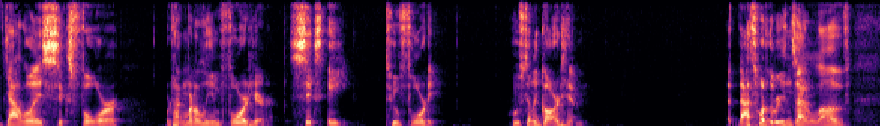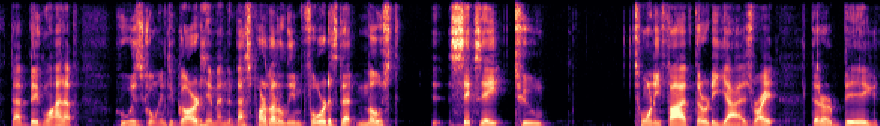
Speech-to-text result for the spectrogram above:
Galloway is 6'4. We're talking about Aleem Ford here, 6'8, 240. Who's going to guard him? That's one of the reasons I love that big lineup. Who is going to guard him? And the best part about Aleem Ford is that most 6'8, 225, 30 guys, right, that are big,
